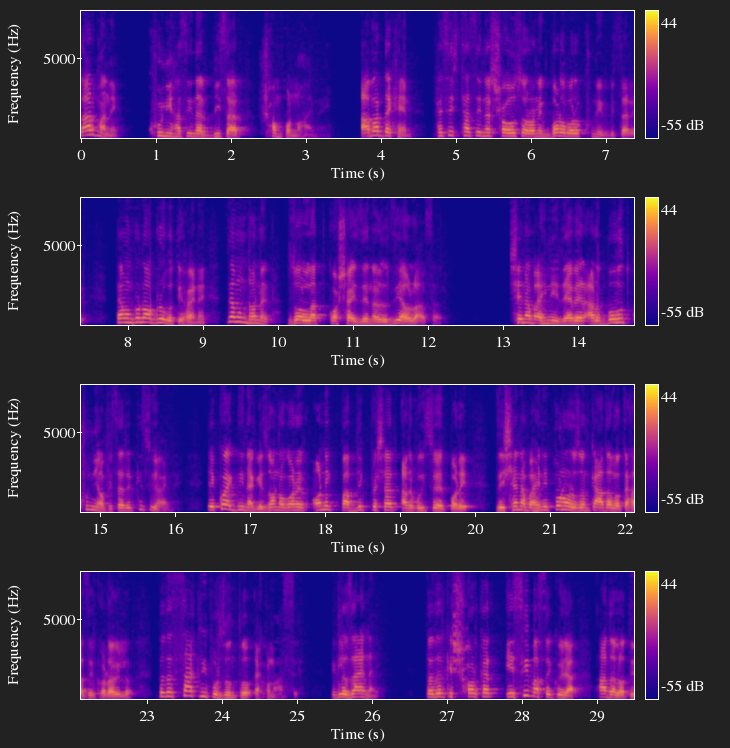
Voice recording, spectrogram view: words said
তার মানে খুনি হাসিনার বিচার সম্পন্ন হয় নাই। আবার দেখেন, ফ্যাসিস্ট হাসিনার সহচর অনেক বড় বড় খুনির বিচারে তেমন কোনো অগ্রগতি হয় নাই। যেমন ধরনের জল্লাদ কসাই জেনারেল জিয়াউল হাসান। সেনাবাহিনী র্যাবের আরও বহুত খুনি অফিসারের কিছুই হয় নাই। এই কয়েকদিন আগে জনগণের অনেক পাবলিক প্রেশার আর হুইসের পরে যে সেনাবাহিনীর পনেরো জনকে আদালতে হাজির করা হইল, তাদের চাকরি পর্যন্ত এখন আছে। এগুলো যায় নাই। তাদেরকে সরকার এসি বাসে কইরা আদালতে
